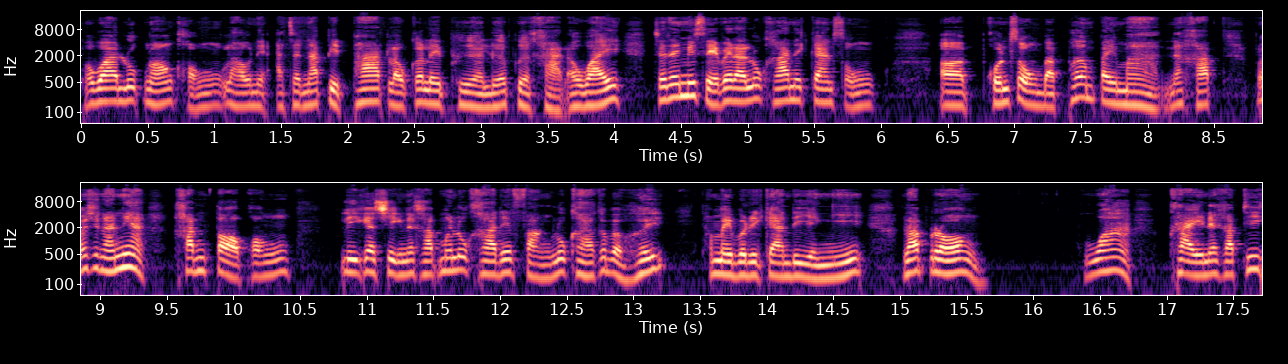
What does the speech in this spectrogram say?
เพราะว่าลูกน้องของเราเนี่ยอาจจะนับผิดพลาดเราก็เลยเผื่อเหลือเผื่อขาดเอาไว้ จะได้ไม่เสียเวลาลูกค้าในการส่งขนส่งแบบเพิ่มไปมานะครับ เพราะฉะนั้นเนี่ยคำตอบของลีกาชิงนะครับ เมื่อลูกค้าได้ฟังลูกค้าก็แบบเฮ้ยทำไมบริการดีอย่างนี้ รับรอง ว่าใครนะครับที่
